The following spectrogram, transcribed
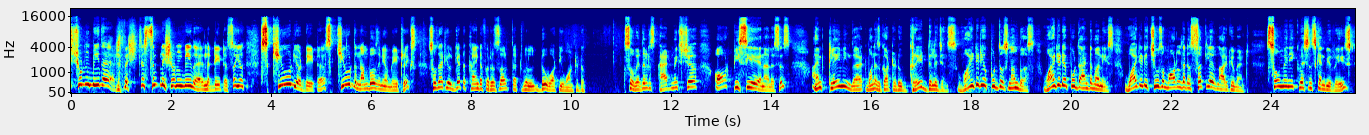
shouldn't be there. They just simply shouldn't be there in the data. So you skewed your data, skewed the numbers in your matrix so that you'll get a kind of a result that will do what you want to do. So whether it is admixture or PCA analysis, I'm claiming that one has got to do great diligence. Why did you put those numbers? Why did you put the Andamanis? Why did you choose a model that is circular in argument? So many questions can be raised.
